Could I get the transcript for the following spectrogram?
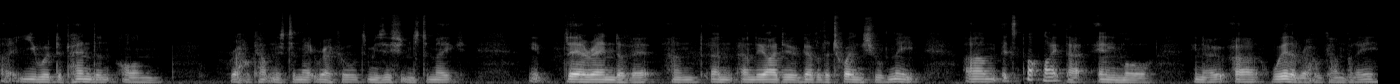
uh, you were dependent on record companies to make records, musicians to make their end of it, and, and, and the idea of never the twain should meet. Um, it's not like that anymore. You know, uh, we're the record company,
